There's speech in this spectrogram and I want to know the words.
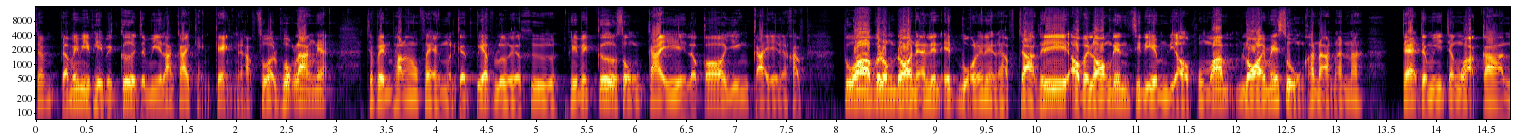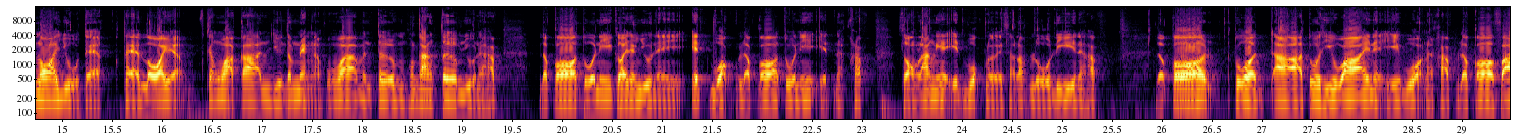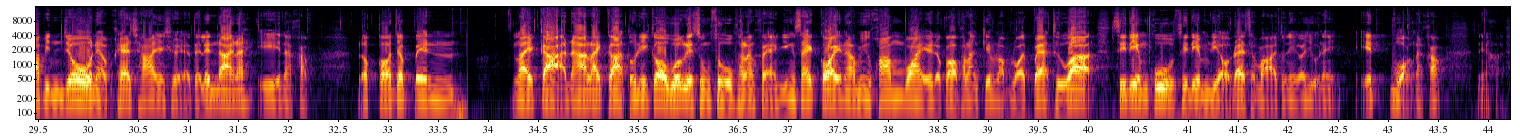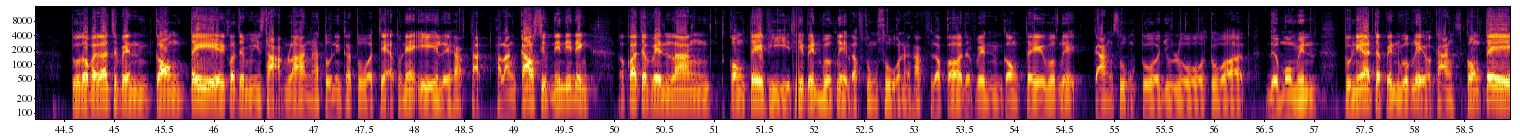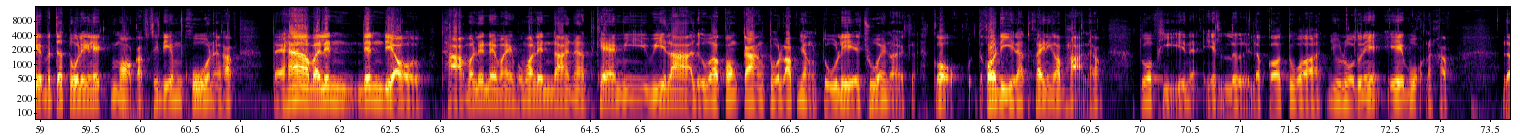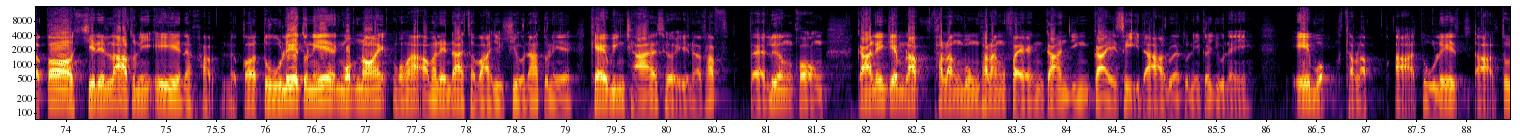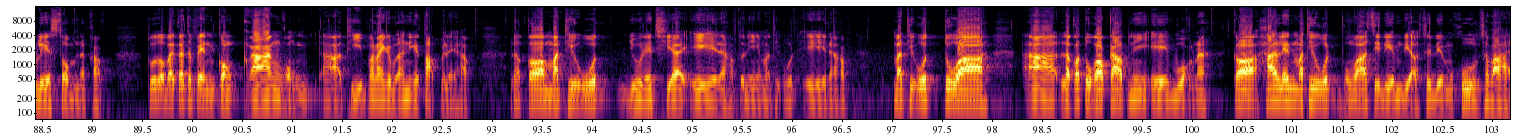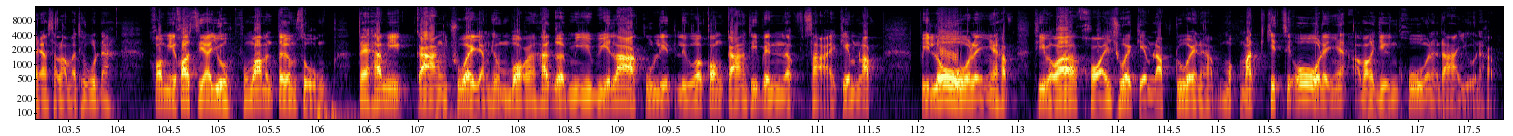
จะจะไม่มีเพย์เ k เกอร์จะมีร่างกายแข็งแกร่งนะครับส่วนพวกร่างเนี่ยจะเป็นพลังแฝงเหมือนกันเปียบเลยก็คือเพย์เ k เกอร์ส่งไกลแล้วก็ยิงไกลนะครับตัวบลงดอเนี่ยเล่น S บวกเลยเนี่ยนะครับจากที่เอาไปลองเล่น CDM เดี่ยว ผมว่าลอยไม่สูงขนาดนั้นนะ แต่จะมีจังหวะการลอยอยู่แต่แต่ลอยอะจังหวะการยืนตำแหน่งอะผมว่ามันเติมค่อนข้างเติมอยู่นะครับ แล้วก็ตัวนี้ก็ยังอยู่ใน S บวกแล้วก็ตัวนี้ S นะครับสองร่างนี้ S บวกเลยสำหรับโรดี้นะครับแล้วก็ตัวอ่าตัว TY เนี่ย A บวกนะครับแล้วก็ฟาบินโยเนี่ยแค่ช้าเฉยแต่เล่นได้นะ A นะครับแล้วก็จะเป็นไลกานะไลกาตัวนี้ก็เวิร์กเรทสูงๆ พลังแฝงยิงไซก้อยนะ มีความไว แล้วก็พลังเกมรับร้อยแปดถือว่า CDM คู่ CDM เดี่ยวได้สบายตัวนี้ก็อยู่ใน S บวกนะครับเนี่ยครับตัวต่อไปก็จะเป็นกองเต้ก็จะมี 3 ร่างนะ ตัวนี้ก็ตัวแจกตัวนี้ A เลยครับ ตัดพลัง 90 นิดนิดเองแล้วก็จะเป็นร่างกองเต้ผีที่เป็นเวิร์กเลทแบบสูงๆนะครับ แล้วก็จะเป็นกองเต้เวิร์กเลทกลางสูงตัวยูโรตัวเดอะโมเมนต์ตัวนี้จะเป็นเวิร์กเลทกับกลางกองเต้มันจะตัวเล็กๆเหมาะกับ CDM คู่นะครับแต่ถ้าเอาไปเล่นเล่นเดี่ยวถามว่าเล่นได้ไหมผมว่าเล่นได้นะ แค่มีวีล่าหรือว่ากองกลางตัวรับอย่างตูเล่ช่วยหน่อย ก็ก็ดีแล้วแค่นี้ก็ผ่านแล้วครับ ตัวผีเนี่ยเอสเลย แล้วก็ตัวยูโรตัวนี้ A บวกนะครับ แล้วก็เคียเดล่าตัวนี้ A นะครับ แล้วก็ตูเล่ตัวนี้งบน้อยผมว่าเอามาเล่นได้สบายชิวๆนะ ตัวนี้แค่วิ่งช้าเฉยนะครับ แต่เรื่องของการเล่นเกมรับพลังวงพลังแฝงการยิงไกล4ดาวด้วยตัวนี้ก็อยู่ใน A บวกสำหรับตูเล่ตูเล่ส้มนะครับตัวต่อไปก็จะเป็นกองกลางของอทีมอะไรก็อันนี้ก็ตัดไปเลยครับ แล้วก็มัตติอุสอยู่ในเทียเอนะครับตัวนี้มัตติอุสเอนะครับ มัติอุสตัวอ่าแล้วก็ตัว 99 ตัวนี้ A บวกนะ ก็ถ้าเล่นมัติอุสผมว่า CDM เดี่ยว CDM คู่สบายนะสำหรับมัติอุสนะข้อมีข้อเสียอยู่ ผมว่ามันเติมสูง แต่ถ้ามีกลางช่วยอย่างที่ผมบอกนะถ้าเกิดมีวิล่ากูลิตหรือว่ากองกลางที่เป็นแบบสายเกมรับปิโลอะไรอย่างเงี้ยครับที่แบบว่าคอยช่วยเกมรับด้วยนะครับมัดคิดซิโออะไรเงี้ยเอามายืนคู่มันได้อยู่นะครับ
